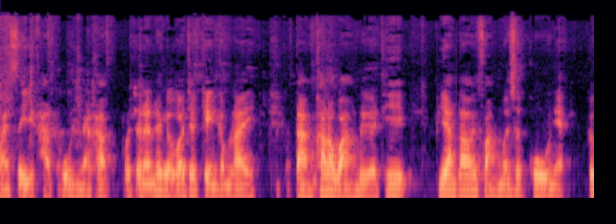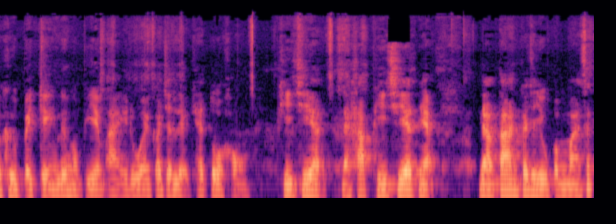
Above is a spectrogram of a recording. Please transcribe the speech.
มาสี่ขาดทุนนะครับ เพราะฉะนั้นถ้าเกิดว่าจะเก็งกำไรตามค่าระวังเรือที่พี่อันเล่าให้ฟังเมื่อสักครู่เนี่ยก็คือไปเก็งเรื่องของ PMI ด้วยก็จะเหลือแค่ตัวของ p ีเชียนะครับ p ีเชียเนี่ยแนวต้านก็จะอยู่ประมาณสัก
